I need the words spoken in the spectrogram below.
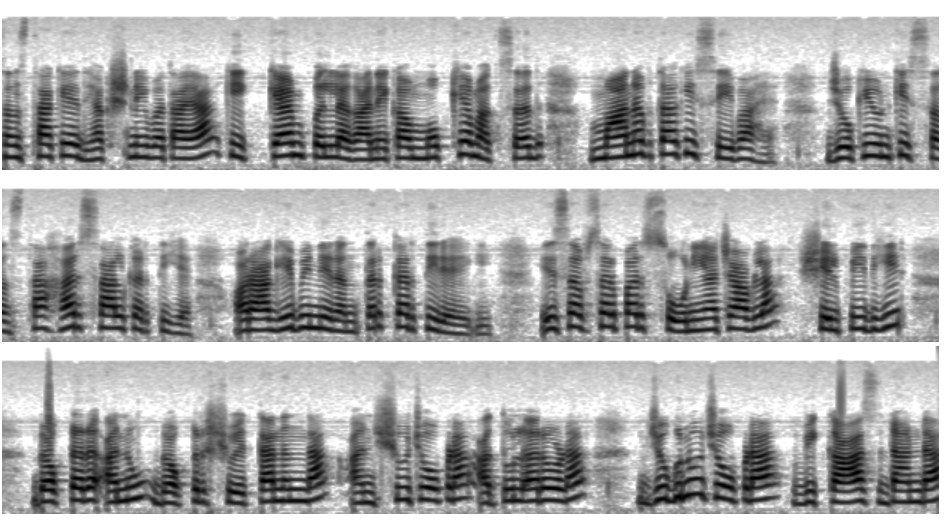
संस्था के अध्यक्ष ने बताया कि कैंप लगाने का मुख्य मकसद मानवता की सेवा है, जो कि उनकी संस्था हर साल करती है और आगे भी निरंतर करती रहेगी। इस अवसर पर सोनिया चावला, शिल्पी धीर डॉक्टर अनु, डॉक्टर श्वेता नंदा अंशु चोपड़ा, अतुल अरोड़ा, जुगनू चोपड़ा, विकास डांडा,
